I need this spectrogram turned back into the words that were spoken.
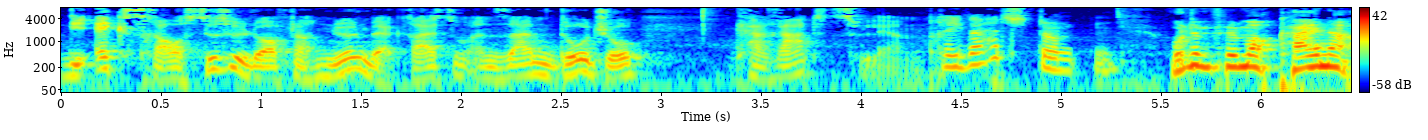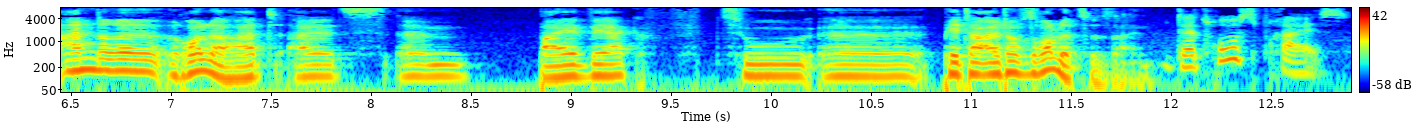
die extra aus Düsseldorf nach Nürnberg reist, um an seinem Dojo Karate zu lernen. Privatstunden. Und im Film auch keine andere Rolle hat, als ähm, Beiwerk zu äh, Peter Althoffs Rolle zu sein. Der Trostpreis.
